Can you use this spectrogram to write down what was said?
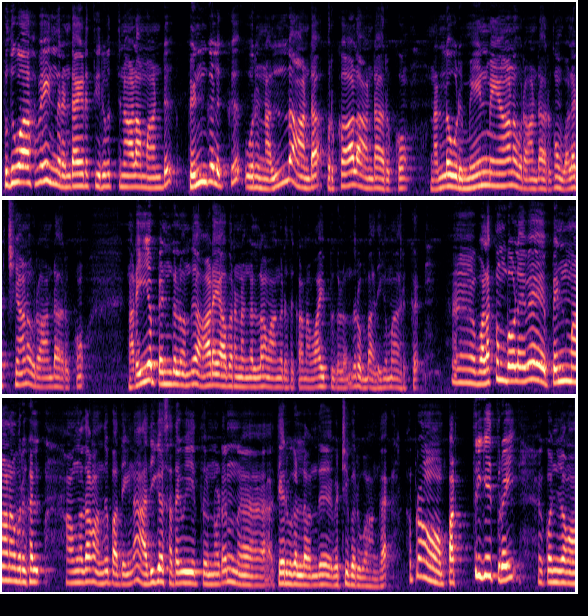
பொதுவாகவே இந்த ரெண்டாயிரத்தி இருபத்தி நாலாம் ஆண்டு பெண்களுக்கு ஒரு நல்ல ஆண்டாக பொற்கால ஆண்டாக இருக்கும். நல்ல ஒரு மேன்மையான ஒரு ஆண்டாக இருக்கும் வளர்ச்சியான ஒரு ஆண்டாக இருக்கும். நிறைய பெண்கள் வந்து ஆடை ஆபரணங்கள்லாம் வாங்குறதுக்கான வாய்ப்புகள் வந்து ரொம்ப அதிகமாக இருக்குது வழக்கம் போலவே பெண் மாணவர்கள் அவங்க தான் வந்து பார்த்திங்கன்னா அதிக சதவீதத்தினுடன் தேர்வுகளில் வந்து வெற்றி பெறுவாங்க. அப்புறம் பத்திரிகை துறை கொஞ்சம்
